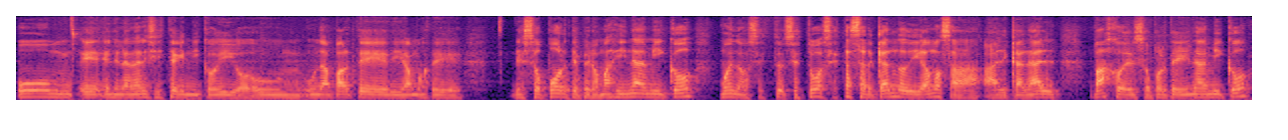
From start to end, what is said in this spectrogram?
un, eh, en el análisis técnico, digo, un- una parte, digamos, de, de soporte, pero más dinámico, bueno, se, estu- se estuvo, se está acercando, digamos, a- al canal bajo del soporte dinámico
